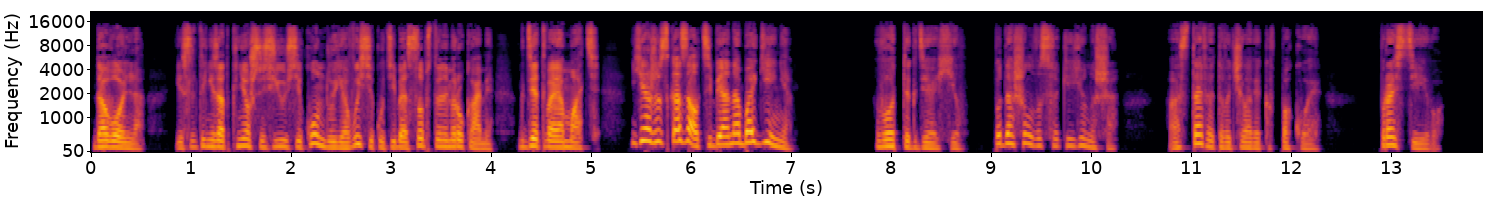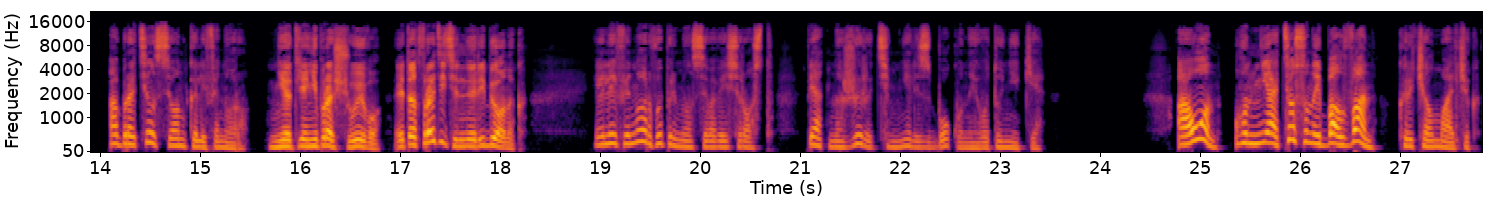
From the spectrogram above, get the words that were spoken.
«Довольно. Если ты не заткнешься сию секунду, я высеку тебя собственными руками. Где твоя мать?» «Я же сказал тебе, она богиня!» «Вот ты где, Ахилл!» — подошел высокий юноша. Оставь этого человека в покое. Прости его. Обратился он к Элифинору. Нет, я не прощу его. Это отвратительный ребенок. Элифинор выпрямился во весь рост. Пятна жира темнели сбоку на его тунике. «А он, он неотесанный болван!» — кричал мальчик.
